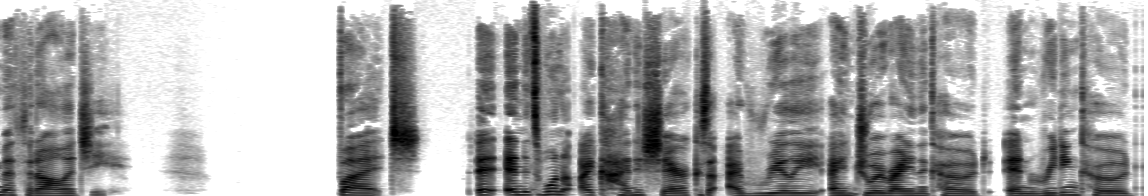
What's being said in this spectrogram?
methodology, but and it's one I kind of share because I really I enjoy writing the code and reading code.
